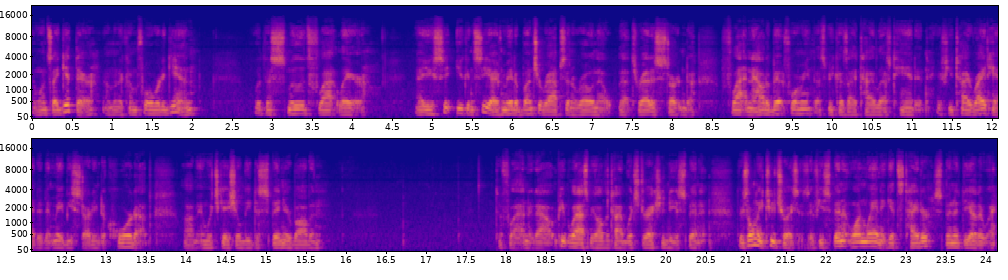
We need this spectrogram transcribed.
And once I get there, I'm going to come forward again with a smooth flat layer. Now you see, you can see I've made a bunch of wraps in a row and that, that thread is starting to flatten out a bit for me. That's because I tie left-handed. If you tie right-handed, it may be starting to cord up, um, in which case you'll need to spin your bobbin to flatten it out. People ask me all the time, which direction do you spin it? There's only two choices. If you spin it one way and it gets tighter, spin it the other way.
